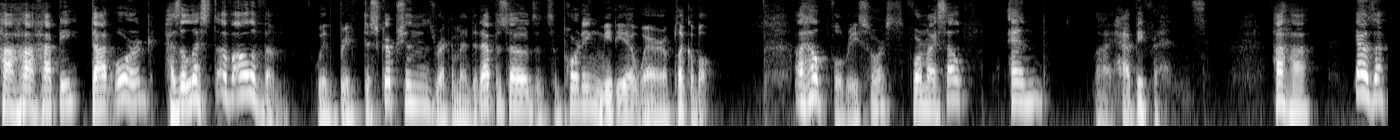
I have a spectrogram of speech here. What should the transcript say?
HaHaHappy.org has a list of all of them, with brief descriptions, recommended episodes, and supporting media where applicable a helpful resource for myself and my happy friends. Ha ha, yowza!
